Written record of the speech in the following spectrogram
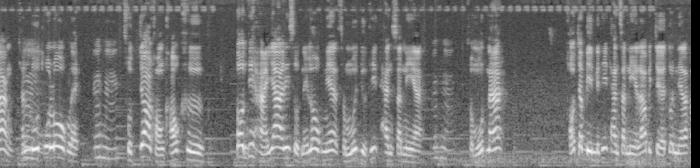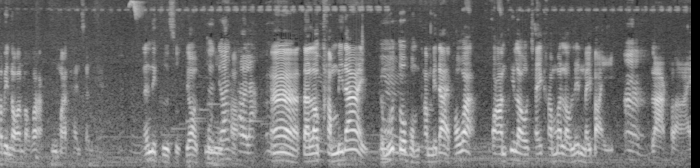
บ้าง ฉันรู้อืมทั่วโลกเลยอือฮึสุดยอดของเขาคือ ต้นที่หายากที่สุดในโลกเนี้ยสมมุติอยู่ที่แทนซาเนียอือฮึสมมุตินะ เขาจะบินไปที่แทนซาเนียแล้วไปเจอต้นเนี้ยแล้วเขาไปนอนบอกว่ากูมาแทนซาเนีย นั่นนี่คือสุดยอดกูสุดรู้ยอดของเขาเขาละมอ่า แต่เราทำไม่ได้ สมมุติอืมตัวผมทำไม่ได้ เพราะว่าความที่เราใช้คำว่าเราเล่นไม้ใบ อ่า หลากหลาย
